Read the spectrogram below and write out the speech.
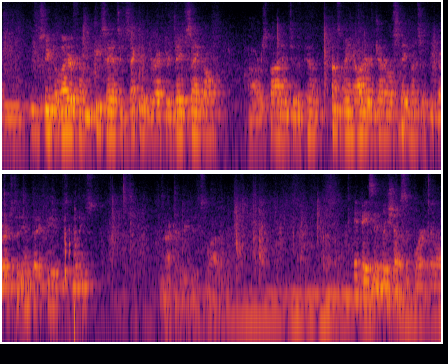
Um, We received a letter from PSATS Executive Director, Dave Sanko, uh, responding to the Pen- Pennsylvania Auditor General statements with regards to the impact fee monies. I'm not gonna read it, it's a lot of. It basically shows support for the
